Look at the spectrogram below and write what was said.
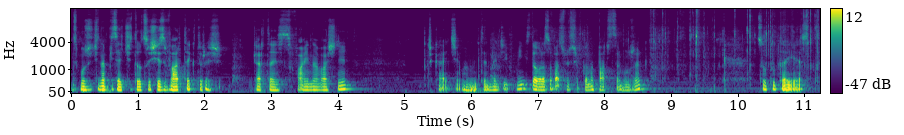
Więc możecie napisać, czy to coś jest warte, któraś karta jest fajna właśnie. Czekajcie, mamy ten Magic Mix. Dobra, zobaczmy szybko na paczce może. Co tutaj jest?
